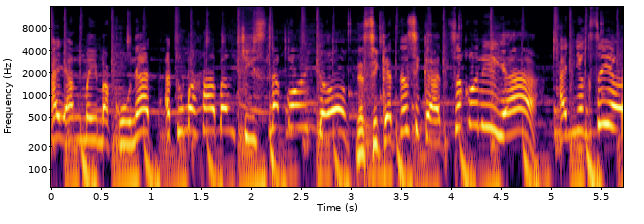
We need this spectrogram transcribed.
ay ang may makunat at humahabang cheese na corn dog na sikat na sikat sa Korea. Anyong sayo!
